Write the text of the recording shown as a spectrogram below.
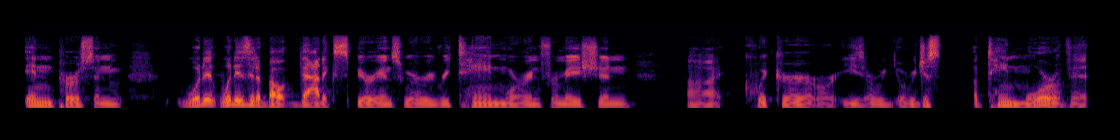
in person what it what is it about that experience where we retain more information uh, quicker or easier, or we or we just obtain more of it?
